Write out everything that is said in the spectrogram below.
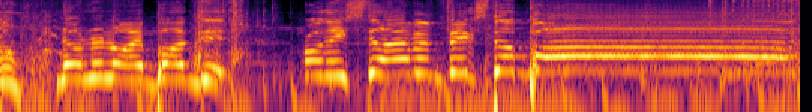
No, no, no, no, I bugged it. Bro, they still haven't fixed the bug!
